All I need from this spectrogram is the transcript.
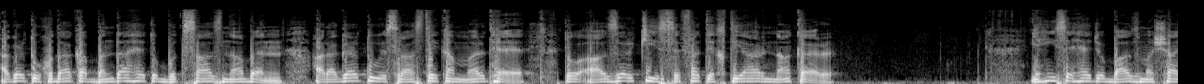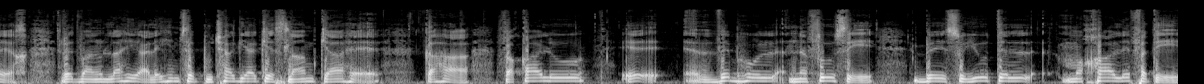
اگر تو خدا کا بندہ ہے تو بت ساز نہ بن۔ اور اگر تو اس راستے کا مرد ہے تو آزر کی صفت اختیار نہ کر۔ یہیں سے ہے جو بعض مشائق ردوان اللہ علیہم سے پوچھا گیا کہ اسلام کیا ہے۔ کہا، فقالو ذب النفوسی بے سیوت المخالفتی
